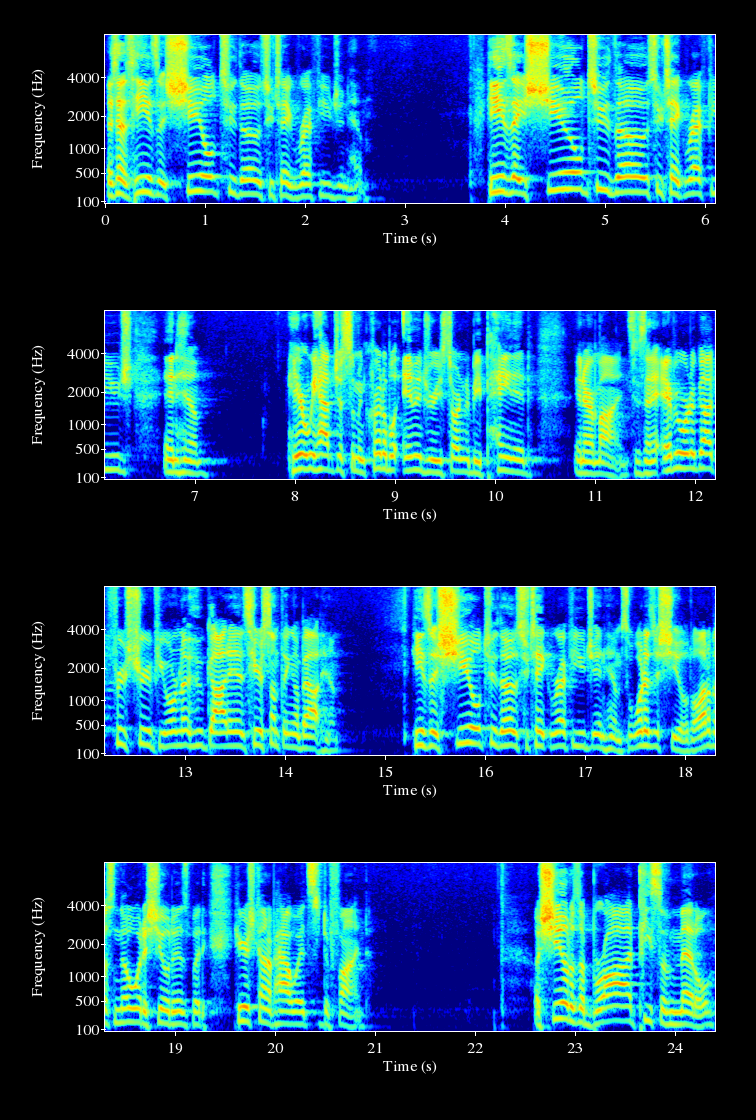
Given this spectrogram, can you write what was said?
it says, He is a shield to those who take refuge in him. He is a shield to those who take refuge in him. Here we have just some incredible imagery starting to be painted in our minds. He's saying every word of God proves true. If you want to know who God is, here's something about him. He's a shield to those who take refuge in him. So, what is a shield? A lot of us know what a shield is, but here's kind of how it's defined a shield is a broad piece of metal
